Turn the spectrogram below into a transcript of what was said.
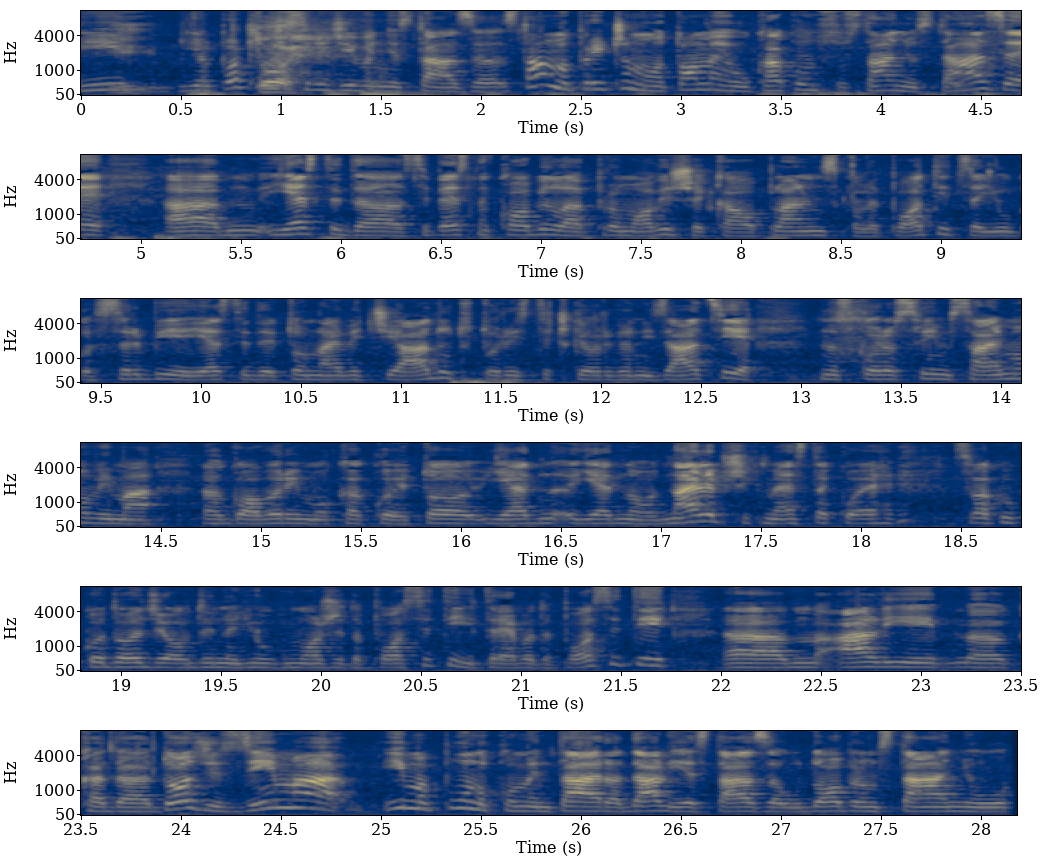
I, I je li počelo sređivanje staza? Stalno pričamo o tome u kakvom su stanju staze. A, jeste da se Vesna Kobila promoviše kao planinska lepotica Juga Srbije, jeste da je to najveći adut turističke organizacije. Na skoro svim sajmovima a, govorimo kako je to jedno, jedno od najlepših mesta koje svako ko dođe ovde na jug može da poseti i treba da poseti, um, ali uh, kada dođe zima ima puno komentara da li je staza u dobrom stanju, uh,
